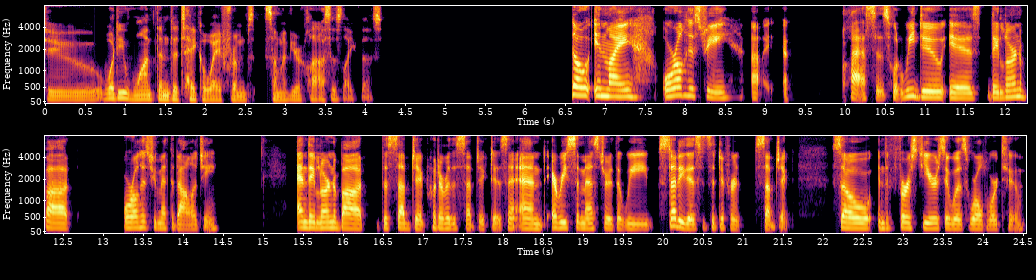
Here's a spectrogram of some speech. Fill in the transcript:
to? What do you want them to take away from some of your classes like this? So, in my oral history uh, uh classes, what we do is they learn about oral history methodology and they learn about the subject, whatever the subject is. And every semester that we study this, it's a different subject. So in the first years, it was World War II.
